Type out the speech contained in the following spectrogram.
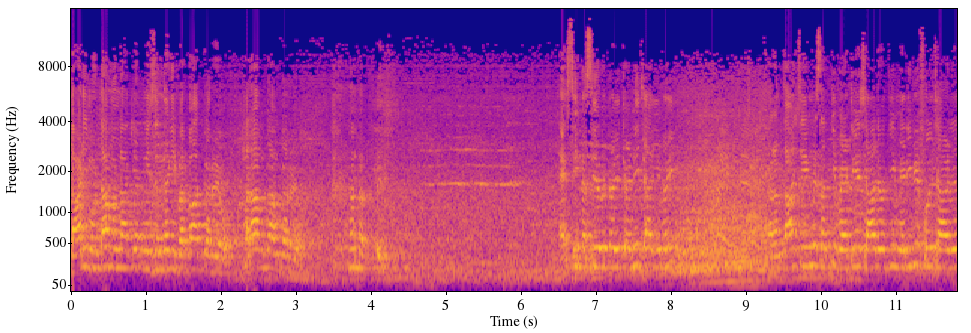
داڑھی منڈا منڈا کے اپنی زندگی برباد کر رہے ہو حرام کام کر رہے ہو۔ ایسی نصیحت کبھی کرنی چاہیے بھائی؟ رمضان شریف میں سب کی بیٹریاں چارج ہوتی ہیں میری بھی فل چارج ہے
